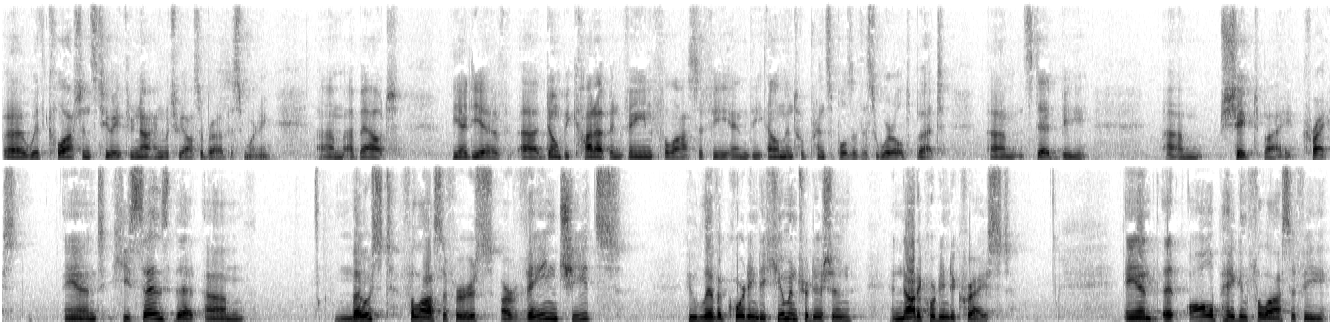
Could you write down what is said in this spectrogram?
uh, with Colossians 2 8 through 9, which we also brought up this morning, um, about the idea of uh, don't be caught up in vain philosophy and the elemental principles of this world, but um, instead be um, shaped by Christ. And he says that um, most philosophers are vain cheats who live according to human tradition and not according to Christ, and that all pagan philosophy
